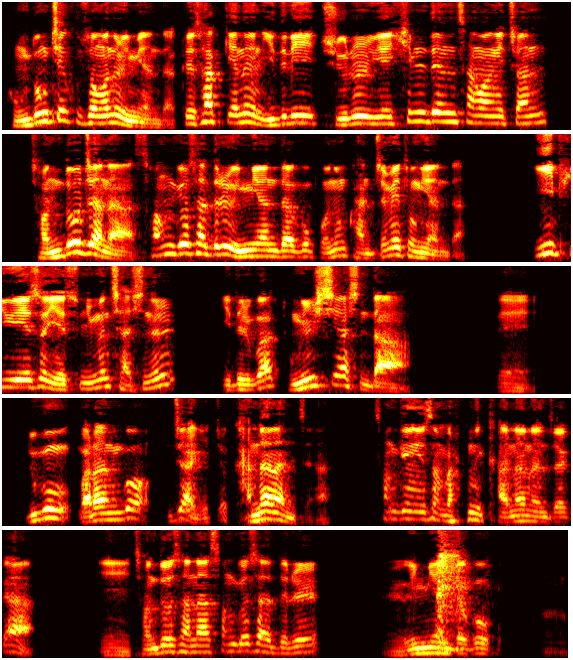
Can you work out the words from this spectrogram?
공동체 구성원을 의미한다. 그래서 학계는 이들이 주를 위해 힘든 상황에 처한 전도자나 선교사들을 의미한다고 보는 관점에 동의한다. 이 비유에서 예수님은 자신을 이들과 동일시하신다. 네. 누구 말하는 거인지 알겠죠? 가난한 자. 성경에서 말하는 가난한 자가 예, 전도사나 선교사들을 의미한다고 어,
